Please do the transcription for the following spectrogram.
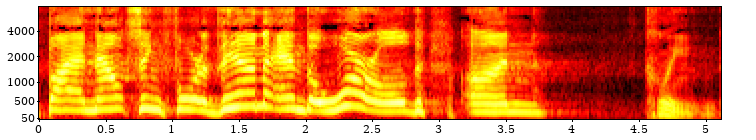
by announcing for them and the world unclean.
